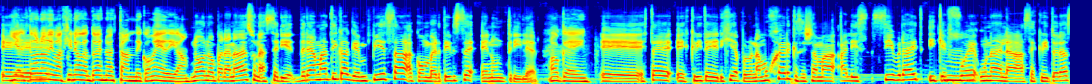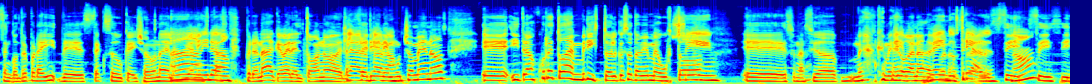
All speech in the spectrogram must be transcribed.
y el Eh, tono me imagino que entonces no es tan de comedia. No, no, para nada. Es una serie dramática que empieza a convertirse en un thriller. Ok. Eh, está escrita y dirigida por una mujer que se llama Alice Seabright y que Mm. fue una de las escritoras, encontré por ahí, de Sex Education, una de las Ah, guionistas. mira. Pero nada que ver el tono de la Claro, serie, claro. ni mucho menos. Eh, y transcurre toda en Bristol, que eso también me gustó. Sí. Eh, es una ciudad que me dio ganas de medio industrial, Sí, ¿no? sí, sí.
